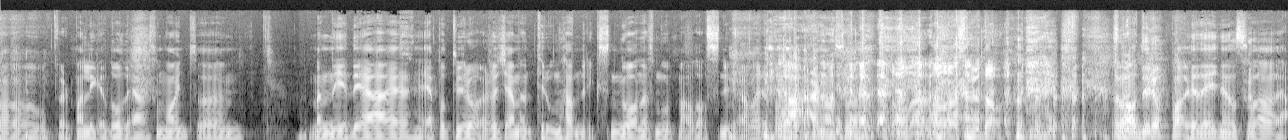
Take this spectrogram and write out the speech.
var jo oppført meg like dårlig jeg som han. så... Men idet jeg er på tur over, så kommer en Trond Henriksen gående mot meg, og da snur jeg bare på hælen. Altså. så- Da hadde da jeg snudd av. så da droppa vi den. Og så, ja.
